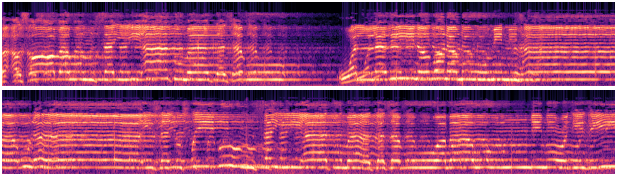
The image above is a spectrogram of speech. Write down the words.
فأصابهم سيئات ما كسبوا والذين ظلموا من هؤلاء سيصيبهم سيئات ما كسبوا وما هم بمعجزين.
